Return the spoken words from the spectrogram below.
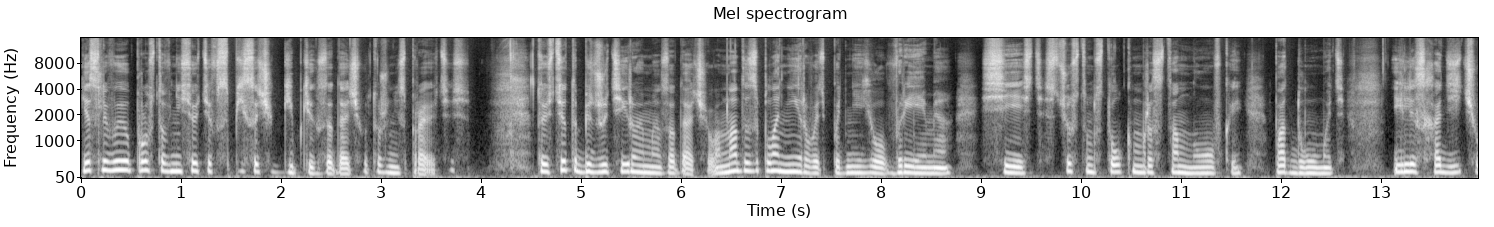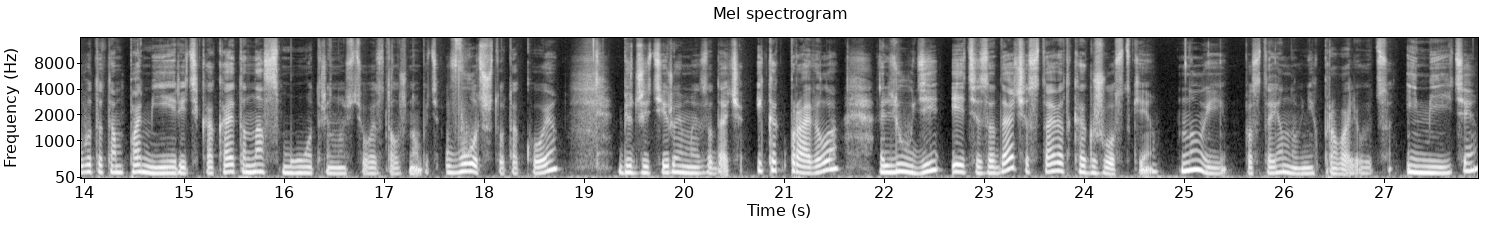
Если вы ее просто внесете в списочек гибких задач, вы тоже не справитесь. То есть это бюджетируемая задача. Вам надо запланировать под нее время, сесть с чувством, с толком расстановкой, подумать или сходить чего-то там померить, какая-то насмотренность у вас должна быть. Вот что такое бюджетируемая задача. И, как правило, люди эти задачи ставят как жесткие. Ну и постоянно в них проваливаются. Имейте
